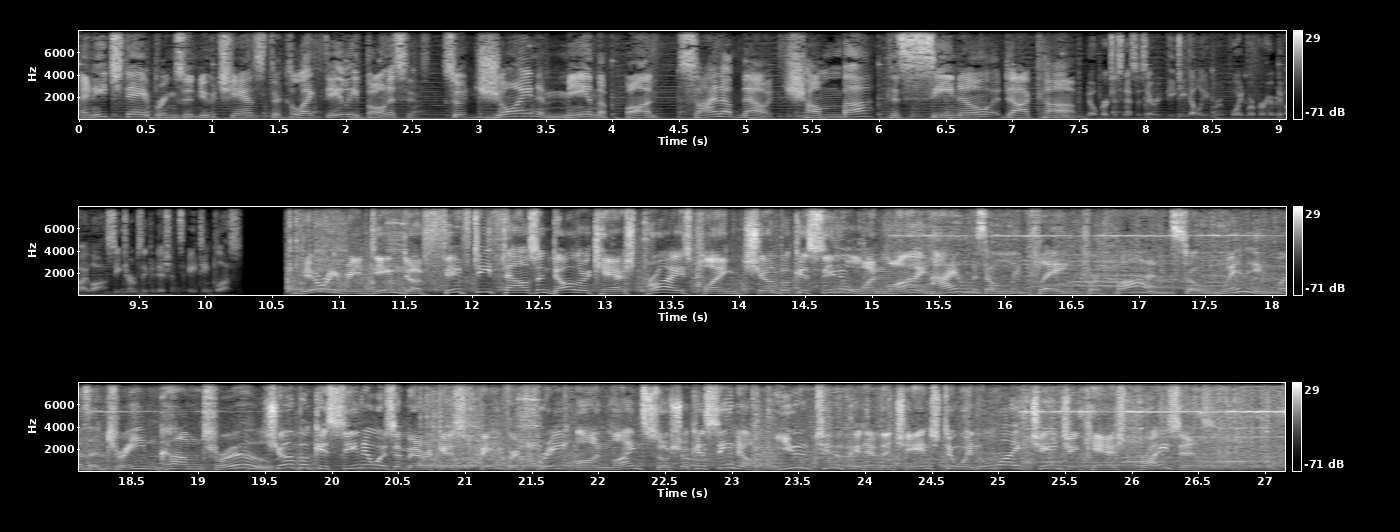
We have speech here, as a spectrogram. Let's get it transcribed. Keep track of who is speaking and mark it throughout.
Speaker 1: And each day brings a new chance to collect daily bonuses. So join me in the fun. Sign up now at chumbacasino.com.
Speaker 2: No purchase necessary. VGW Group. Void were prohibited by law. See terms and conditions. 18 plus.
Speaker 3: Mary redeemed a $50,000 cash prize playing Chumba Casino online.
Speaker 4: I was only playing for fun, so winning was a dream come true.
Speaker 3: Chumba Casino is America's favorite free online social casino. You too could have the chance to win life-changing cash prizes.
